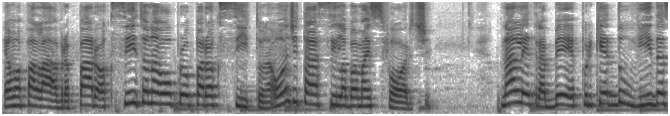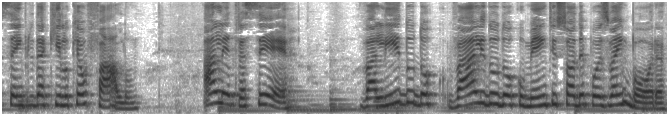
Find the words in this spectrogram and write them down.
é uma palavra paroxítona ou proparoxítona? Onde está a sílaba mais forte? Na letra B, porque duvida sempre daquilo que eu falo. A letra C é válido, do, válido o documento e só depois vai embora.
